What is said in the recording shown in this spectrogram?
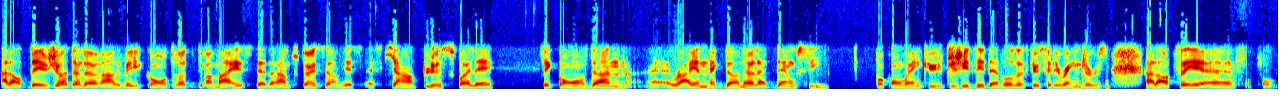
Alors déjà, de leur enlever le contrat de Gomez, c'était de rendre tout un service. Est-ce qu'en plus, il fallait qu'on donne euh, Ryan McDonough là-dedans aussi? Pas convaincu. Puis j'ai dit Devils, est-ce que c'est les Rangers? Alors, tu sais, faut,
